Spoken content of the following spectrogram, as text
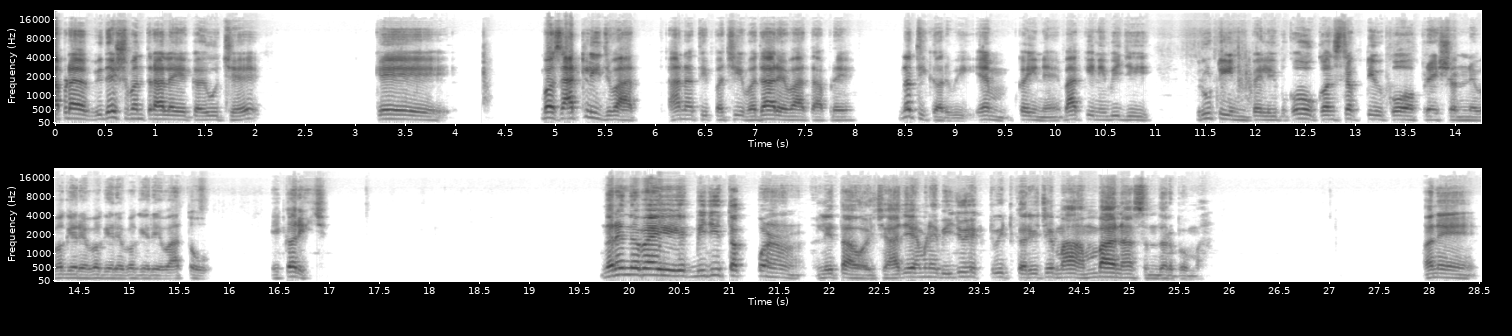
આપણા વિદેશ મંત્રાલયે કહ્યું છે કે બસ આટલી જ વાત, આનાથી પછી વધારે વાત આપણે નથી કરવી, એમ કહીને બાકીની બીજી રૂટીન પેલી કો કન્સ્ટ્રક્ટિવ કોઓપરેશન ને વગેરે વગેરે વગેરે વાતો એ કરી છે. નરેન્દ્રભાઈ એક બીજી તક પણ લેતા હોય છે. આજે એમણે બીજું એક ટ્વીટ કર્યું છે, માં અંબાના સંદર્ભમાં. અને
